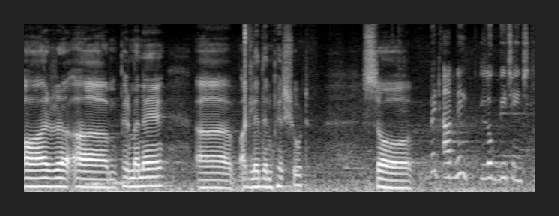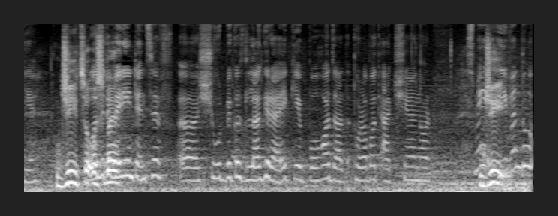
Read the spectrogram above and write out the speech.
और अ, फिर मैंने अ, अगले दिन फिर शूट। सो बट आपने लुक भी चेंज किया है। जी so it a very shoot because लग रहा है कि बहुत ज़्यादा थोड़ा बहुत एक्शन और उसमें जी। इवन तो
